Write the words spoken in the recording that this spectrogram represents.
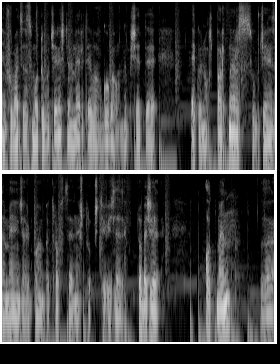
информация за самото обучение ще намерите в Google. Напишете Equinox Partners, обучение за менеджери Поем Петров, це нещо ще ви излезе. Това беше от мен за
